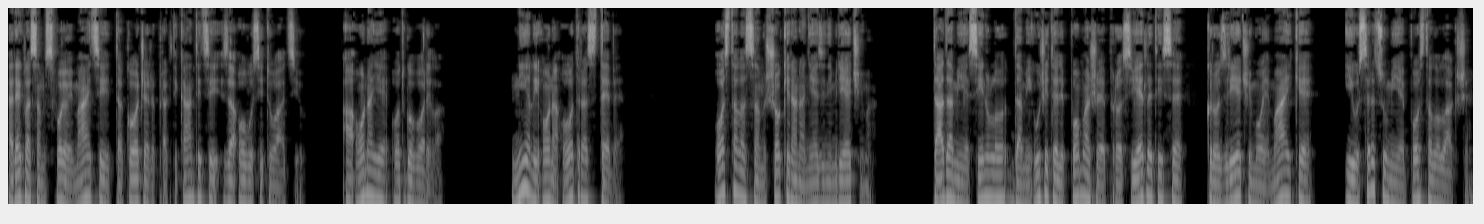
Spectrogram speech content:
Rekla sam svojoj majci, također praktikantici, za ovu situaciju, a ona je odgovorila. Nije li ona odraz tebe? Ostala sam šokirana njezinim riječima. Tada mi je sinulo da mi učitelj pomaže prosvjetliti se kroz riječi moje majke i u srcu mi je postalo lakše.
